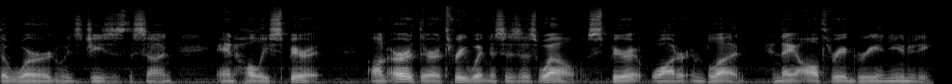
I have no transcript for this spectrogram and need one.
the Word, who is Jesus the Son, and Holy Spirit. On earth there are three witnesses as well Spirit, water, and blood, and they all three agree in unity.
